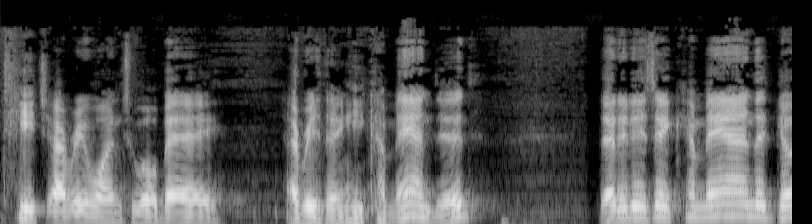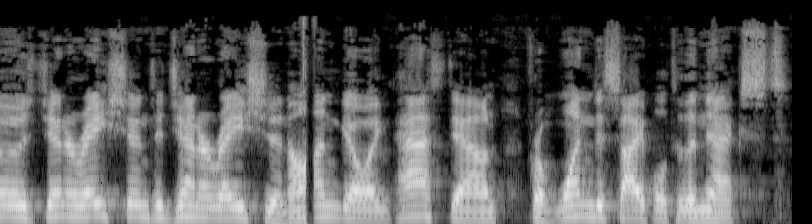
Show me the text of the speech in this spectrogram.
teach everyone to obey everything he commanded, that it is a command that goes generation to generation, ongoing, passed down from one disciple to the next.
